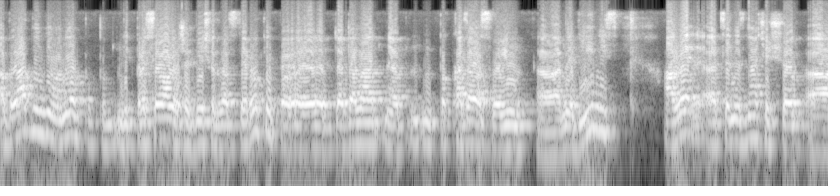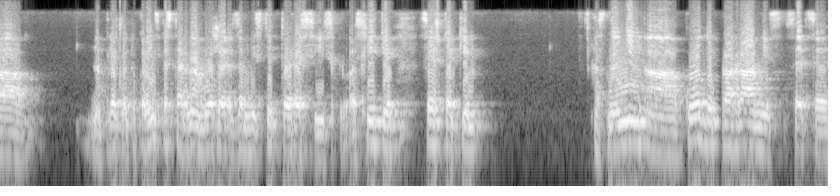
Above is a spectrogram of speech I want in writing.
обладнанням воно відпрацювало вже більше 20 років, додала, показало свою надійність, але це не значить, що наприклад, українська сторона може замістити російську, оскільки все ж таки основні а, коди програмні, все це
